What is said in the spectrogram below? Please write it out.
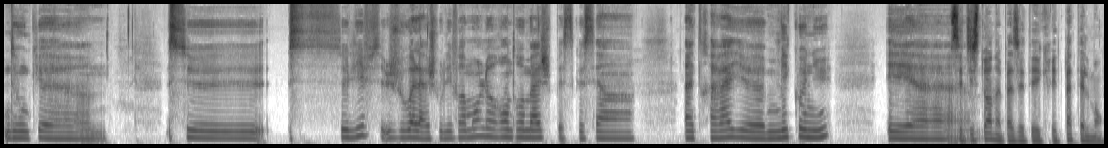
Donc, ce, ce livre, je, voilà, je voulais vraiment leur rendre hommage parce que c'est un, un, travail méconnu. Et, Cette histoire n'a pas été écrite, pas tellement.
